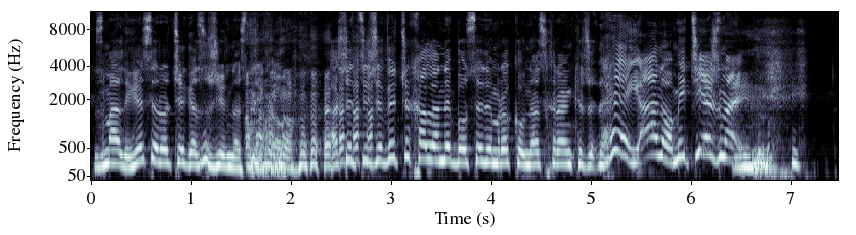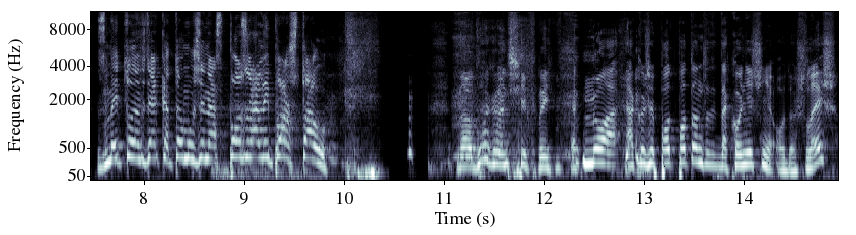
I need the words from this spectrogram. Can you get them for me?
z malých eseročiek a zo živnostníkov. A všetci, že vie čo chala nebol 7 rokov na schránke, že hej, áno, my tiež sme. Sme tu len vďaka tomu, že nás pozvali poštou. No, dokončí príbeh. No a akože pot, potom to teda konečne odošleš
